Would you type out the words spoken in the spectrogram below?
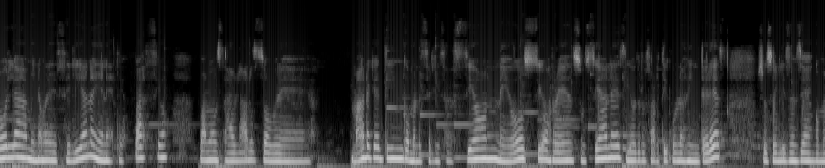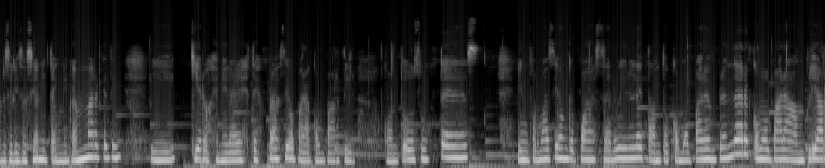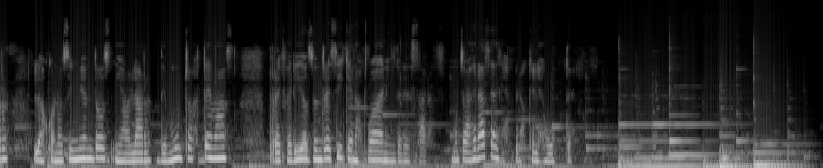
Hola, mi nombre es Eliana y en este espacio vamos a hablar sobre marketing, comercialización, negocios, redes sociales y otros artículos de interés. Yo soy licenciada en comercialización y técnica en marketing y quiero generar este espacio para compartir con todos ustedes información que pueda servirle tanto como para emprender como para ampliar los conocimientos y hablar de muchos temas referidos entre sí que nos puedan interesar. Muchas gracias y espero que les guste.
